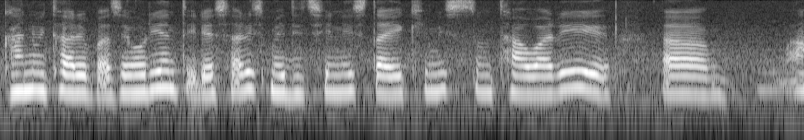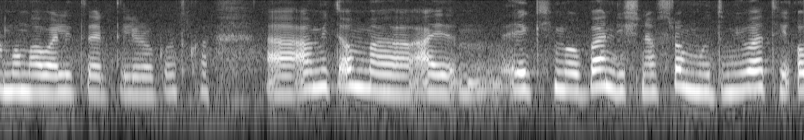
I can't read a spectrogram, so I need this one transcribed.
განვითარებაზე ორიენტირი ეს არის მედიცინის და ექიმის მთავარი აა ამომავალი წერტილი როგორ თქვა. ამიტომ აი ექიმობა ნიშნავს რომ მუდმივად იყო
